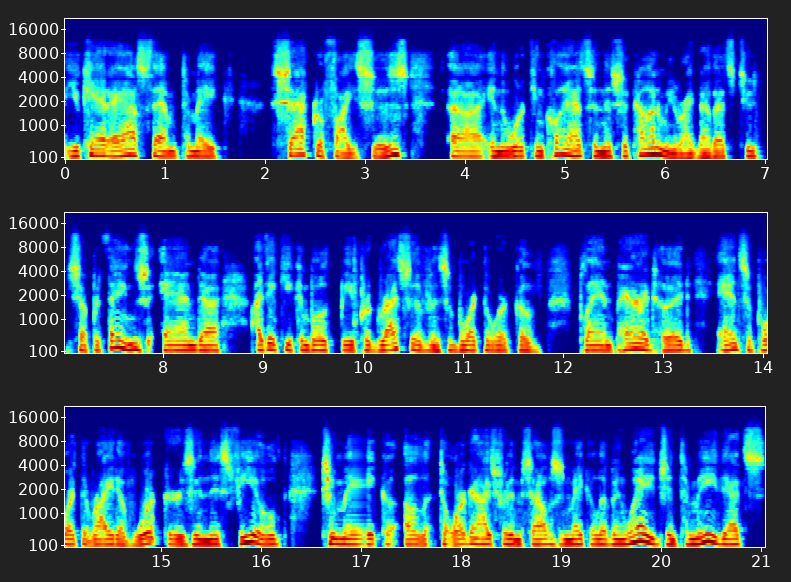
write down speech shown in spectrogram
you can't ask them to make sacrifices uh, in the working class in this economy right now. That's two separate things. And uh, I think you can both be progressive and support the work of Planned Parenthood and support the right of workers in this field to make a, to organize for themselves and make a living wage. And to me, that's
